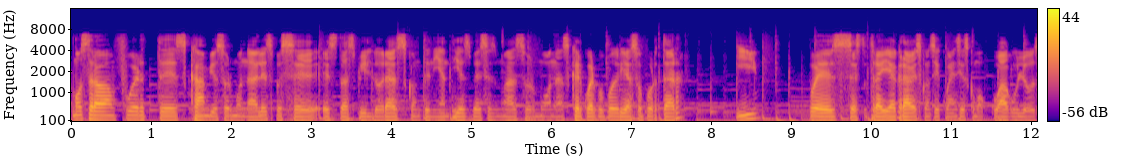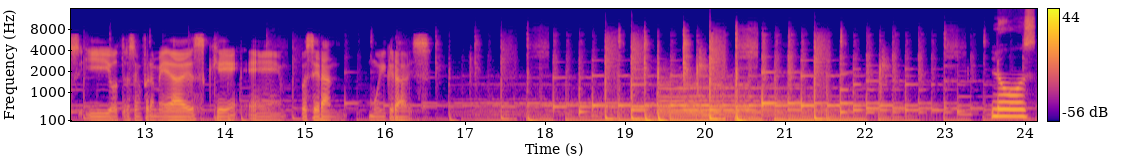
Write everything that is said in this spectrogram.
mostraban fuertes cambios hormonales, pues eh, estas píldoras contenían 10 veces más hormonas que el cuerpo podría soportar y pues esto traía graves consecuencias como coágulos y otras enfermedades que eh, pues eran muy graves. Los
